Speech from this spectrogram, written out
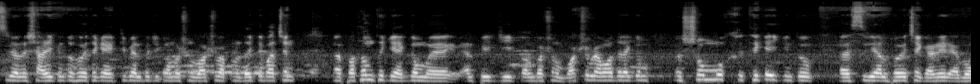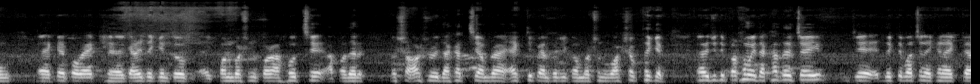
সিরিয়ালের শাড়ি কিন্তু হয়ে থাকে অ্যাক্টিভ এলপিজি কনভার্সন ওয়ার্কশপ আপনারা দেখতে পাচ্ছেন। প্রথম থেকে একদম এলপিজি কনভার্সন ওয়ার্কশপের আমাদের একদম সম্মুখ থেকেই কিন্তু সিরিয়াল হয়েছে গাড়ির এবং একের পর এক গাড়িতে কিন্তু কনভার্সন করা হচ্ছে। আপনাদের সরাসরি দেখাচ্ছি আমরা অ্যাক্টিভ এলপিজি কনভার্সন ওয়ার্কশপ থেকে। যদি প্রথমে দেখাতে চাই, যে দেখতে পাচ্ছেন এখানে একটা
